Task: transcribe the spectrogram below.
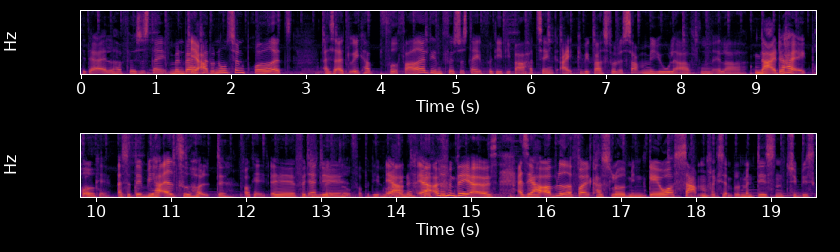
Det er der, alle har fødselsdag. Men hvad ja. har du nogensinde prøvet, at, altså, at du ikke har fået fejret din fødselsdag, fordi de bare har tænkt, ej, kan vi ikke bare slå det sammen med juleaften? Eller, nej, det har jeg ikke prøvet. Okay. Altså, det, vi har altid holdt det. okay, Øh, fordi det er jeg det, glad for på dine Ja, vegne. ja, det er jeg også. Altså, jeg har oplevet, at folk har slået mine gaver sammen, for eksempel, men det er sådan typisk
